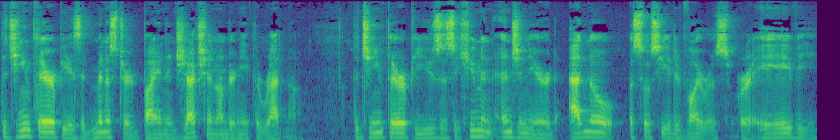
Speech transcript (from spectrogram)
the gene therapy is administered by an injection underneath the retina. The gene therapy uses a human engineered adeno associated virus, or AAV,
